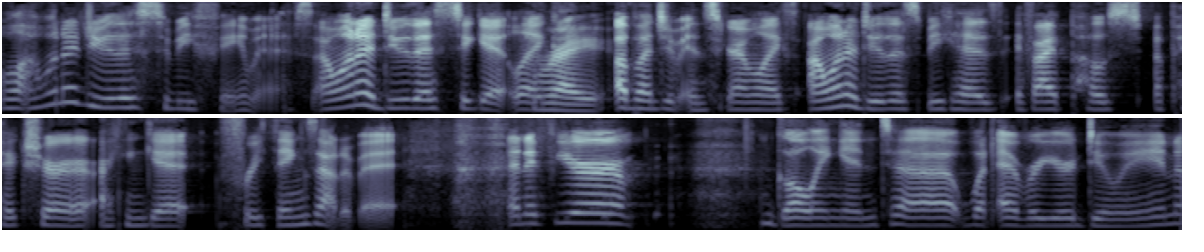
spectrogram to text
well, I want to do this to be famous. I want to do this to get like Right. a bunch of Instagram likes. I want to do this because if I post a picture, I can get free things out of it. And if you're going into whatever you're doing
